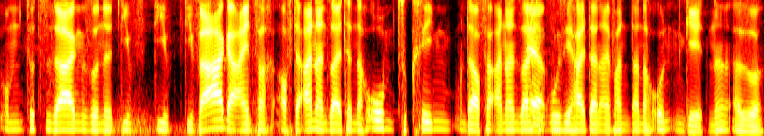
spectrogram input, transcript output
um sozusagen so eine die, die, die Waage einfach auf der anderen Seite nach oben zu kriegen und da auf der anderen Seite, wo sie halt dann einfach dann nach unten geht. Ne? Also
